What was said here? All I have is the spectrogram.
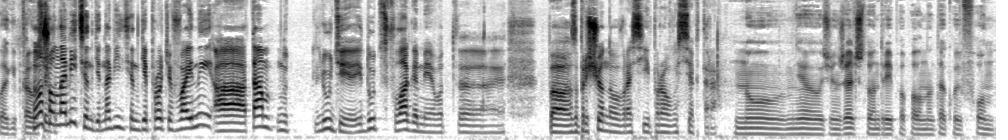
флаги правого он шел сектора. на митинге, на митинге против войны, а там, ну, люди идут с флагами вот э, запрещенного в России правого сектора. Ну, мне очень жаль, что Андрей попал на такой фон,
